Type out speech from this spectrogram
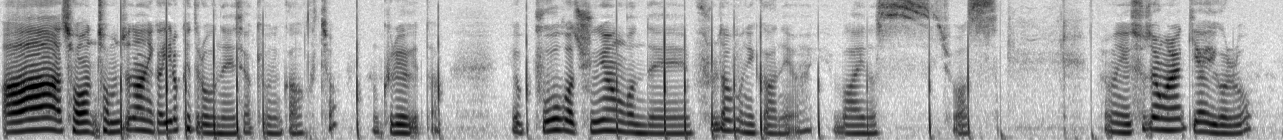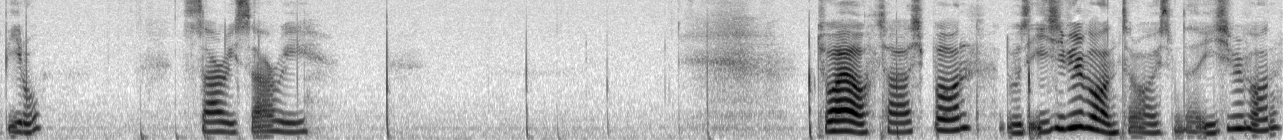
아, 전, 점준하니까 이렇게 들어오네. 생각해보니까. 그쵸? 그래야겠다. 부호가 중요한 건데, 풀다 보니까 안 해요. 마이너스. 좋았어. 그러면 이 수정을 할게요, 이걸로. B로. Sorry, sorry. 좋아요. 자, 10번. 뭐지? 21번 들어가겠습니다. 21번.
